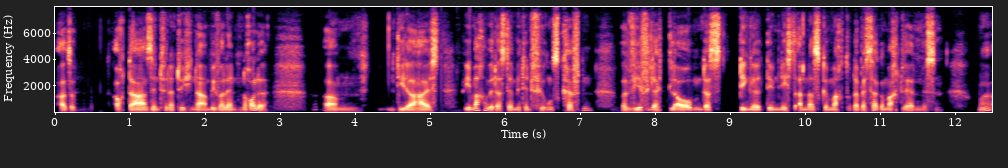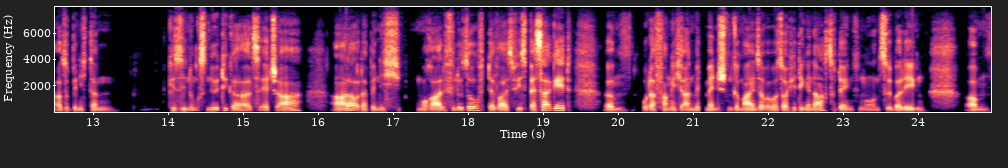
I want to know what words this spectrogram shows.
also auch da sind wir natürlich in einer ambivalenten Rolle, ähm, die da heißt, wie machen wir das denn mit den Führungskräften? Weil wir vielleicht glauben, dass Dinge demnächst anders gemacht oder besser gemacht werden müssen. Ne? Also bin ich dann gesinnungsnötiger als HR-Aler oder bin ich Moralphilosoph, der weiß, wie es besser geht? Ähm, oder fange ich an, mit Menschen gemeinsam über solche Dinge nachzudenken und zu überlegen, ähm,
